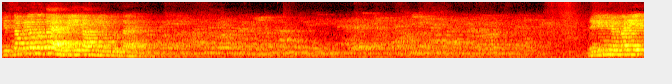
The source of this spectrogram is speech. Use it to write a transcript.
किसका प्रयोग होता है मे का प्रयोग होता है देखेंगे नंबर एक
